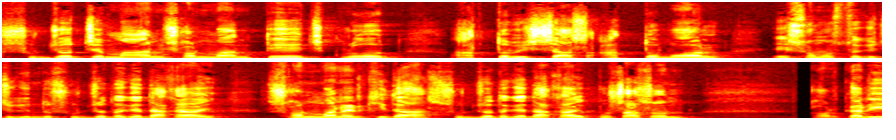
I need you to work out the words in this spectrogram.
সূর্য হচ্ছে মান, সম্মান, তেজ, ক্রোধ, আত্মবিশ্বাস, আত্মবল এই সমস্ত কিছু কিন্তু সূর্য থেকে দেখা হয়। সম্মানের খিদা, সূর্য থেকে দেখা হয়, প্রশাসন, সরকারি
